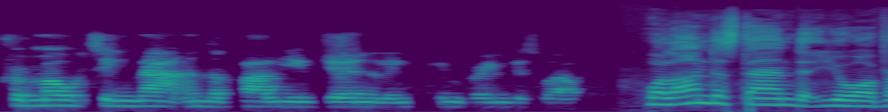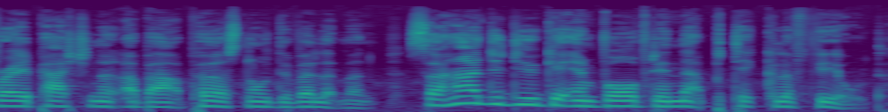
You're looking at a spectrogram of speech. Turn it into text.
promoting that and the value journaling can bring as well. Well, I understand that you are very passionate about personal development. So, how did you get involved in that particular field?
